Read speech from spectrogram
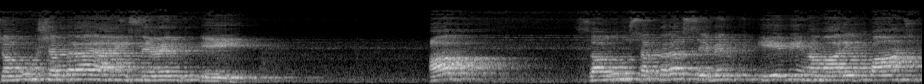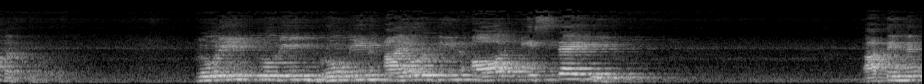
समूह सत्रह यानी सेवेंथ ए अब समूह सत्रह सेवेंथ ए में हमारे पाँच तत्व। क्लोरीन क्लोरीन, ब्रोमीन, आयोडीन और स्टैटिन आते हैं।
